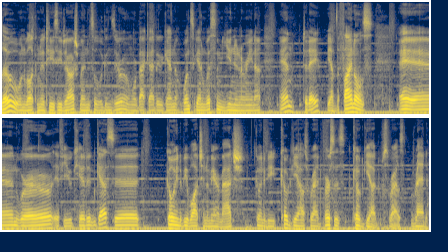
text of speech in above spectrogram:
Hello and welcome to TC Josh, name is Hooligan Zero, and we're back at it again, once again with some Union Arena. And today we have the finals, and we're, if you couldn't guess it, going to be watching a mirror match. Going to be Code Geass Red versus Code Geass Red.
